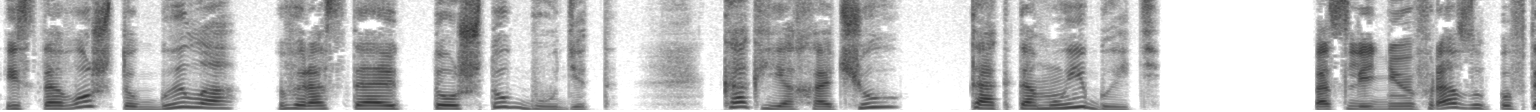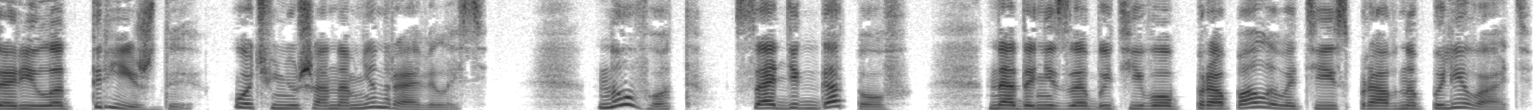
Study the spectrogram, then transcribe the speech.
Из того, что было, вырастает то, что будет. Как я хочу, так тому и быть. Последнюю фразу повторила трижды. Очень уж она мне нравилась. Ну вот, садик готов. Надо не забыть его пропалывать и исправно поливать.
